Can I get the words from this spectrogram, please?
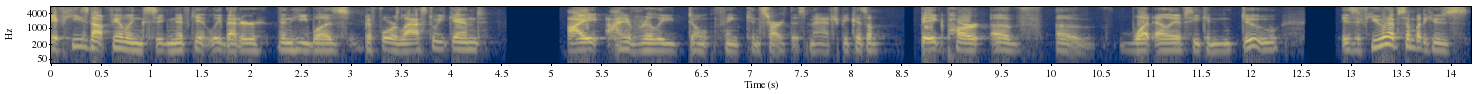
if he's not feeling significantly better than he was before last weekend, I I really don't think can start this match because a big part of of what LAFC can do is if you have somebody who's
